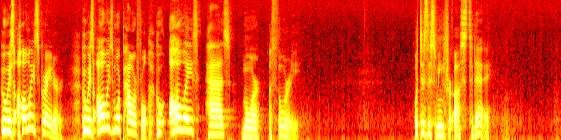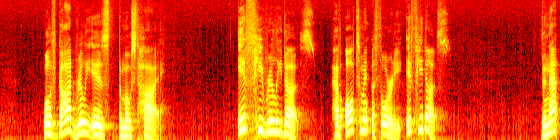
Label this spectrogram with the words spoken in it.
who is always greater, who is always more powerful, who always has more authority. What does this mean for us today? Well, if God really is the Most High, if He really does, have ultimate authority, if he does, then that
